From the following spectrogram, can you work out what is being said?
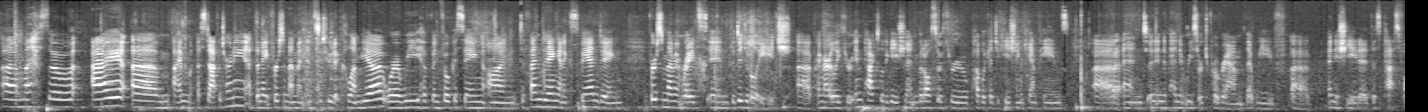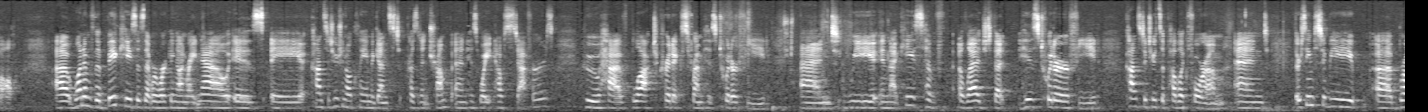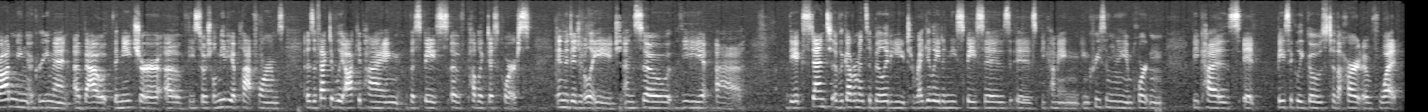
Um, so I, um, I'm a staff attorney at the Knight First Amendment Institute at Columbia, where we have been focusing on defending and expanding First Amendment rights in the digital age, uh, primarily through impact litigation, but also through public education campaigns uh, and an independent research program that we've uh, initiated this past fall. Uh, one of the big cases that we're working on right now is a constitutional claim against President Trump and his White House staffers who have blocked critics from his Twitter feed. And we, in that case, have alleged that his Twitter feed constitutes a public forum. And there seems to be a broadening agreement about the nature of these social media platforms as effectively occupying the space of public discourse in the digital age. And so the uh, the extent of the government's ability to regulate in these spaces is becoming increasingly important because it basically goes to the heart of what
